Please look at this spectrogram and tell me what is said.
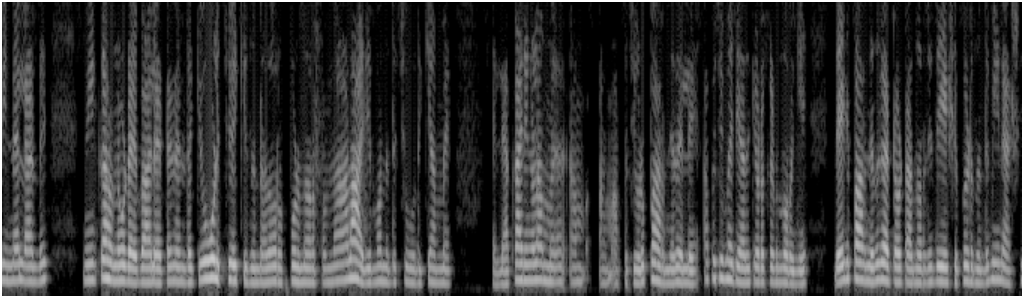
പിന്നെ അല്ലാണ്ട് നീ കറന്നുകൂടെ ബാലേട്ടൻ എന്തൊക്കെയോ ഒളിച്ചു വെക്കുന്നുണ്ട്. അത് ഉറപ്പാണെന്ന് ഉറപ്പം നാളെ ആര്യം വന്നിട്ട് ചോദിക്കാം അമ്മേ. എല്ലാ കാര്യങ്ങളും അമ്മ അപ്പച്ചിയോട് പറഞ്ഞതല്ലേ? അപ്പച്ചി മര്യാദയ്ക്ക് അവിടെ കിടന്നുറങ്ങി. ദേ പറഞ്ഞത് കേട്ടോട്ടാന്ന് പറഞ്ഞ് ദേഷ്യപ്പെടുന്നുണ്ട് മീനാക്ഷി.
